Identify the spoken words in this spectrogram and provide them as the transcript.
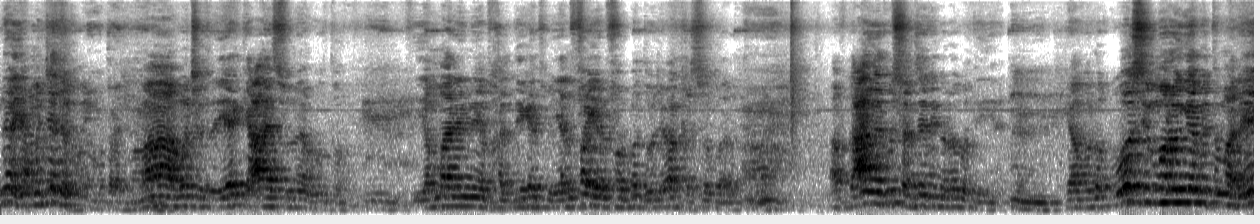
नहीं यहाँ मुझे देखो हाँ वो चीज़ ये क्या है सुना बोल तो हमारे ने खरीदे के तुम्हें अल्फ़ा अल्फ़ा पर दो जगह खर्चो कर अब कहाँ सर्जरी है क्या बोलो कोई सिमर हो अभी तुम्हारे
